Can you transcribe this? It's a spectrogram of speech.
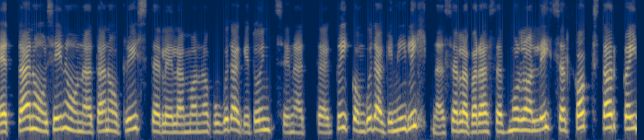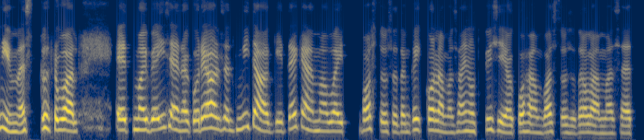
et tänu sinule, tänu Kristelile ma nagu kuidagi tundsin, et kõik on kuidagi nii lihtne, sellepärast et mul on lihtsalt kaks tarka inimest kõrval. et ma ei pea ise nagu reaalselt midagi tegema, vaid vastused on kõik olemas, ainult küsija kohe on vastused olemas, et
